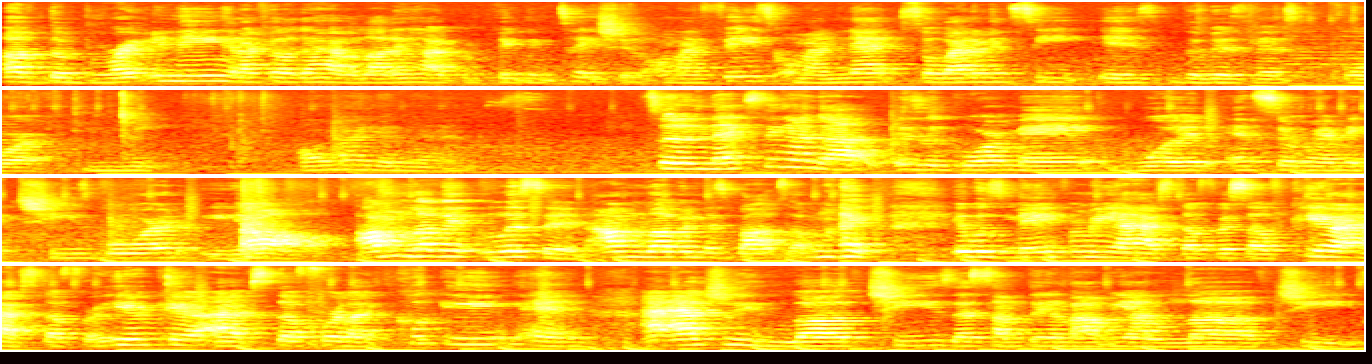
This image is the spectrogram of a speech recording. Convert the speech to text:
of the brightening and I feel like I have a lot of hyperpigmentation on my face, on my neck. So vitamin C is the business for me. Oh my goodness. So the next thing I got is a gourmet wood and ceramic cheese board. Y'all, I'm loving, listen, I'm loving this box. I'm like, it was made for me. I have stuff for self-care. I have stuff for hair care. I have stuff for like cooking. And I actually love cheese. That's something about me. I love cheese.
